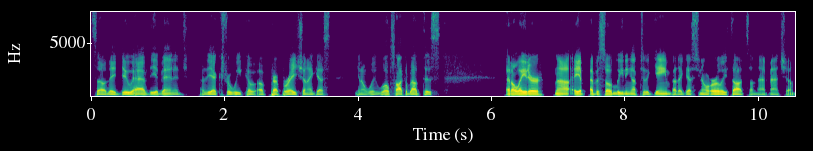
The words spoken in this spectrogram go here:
so they do have the advantage of the extra week of, of preparation. I guess you know we will talk about this at a later uh, episode leading up to the game, but I guess you know early thoughts on that matchup.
